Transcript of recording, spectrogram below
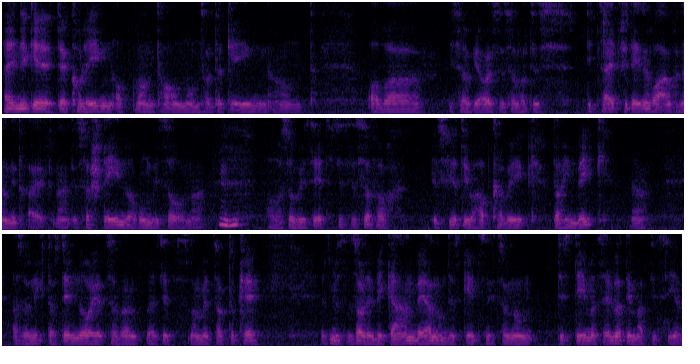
einige der Kollegen abgewandt haben und halt dagegen. Und, aber ich sage ja, es ist einfach das, die Zeit für denen war einfach noch nicht reif. Ne? Das Verstehen, warum, wieso. Ne? Mhm. Aber so wie es jetzt ist, ist es einfach, es führt überhaupt kein Weg dahin weg. Ja? Also nicht aus dem nur jetzt, weil es jetzt, wenn man jetzt sagt, okay, jetzt müssen es alle vegan werden und das geht es nicht, sondern das Thema selber thematisieren.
